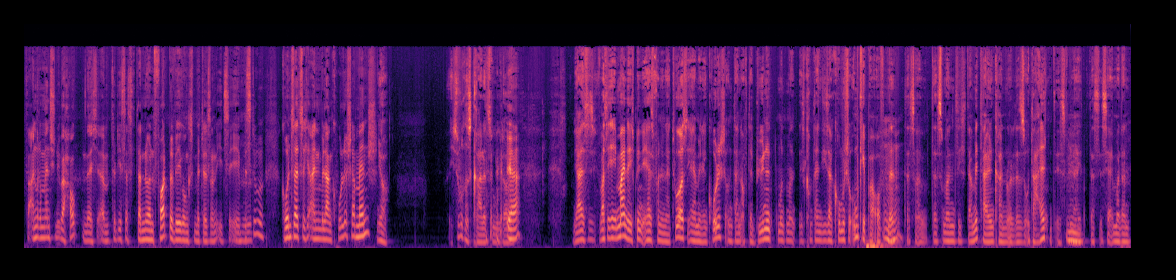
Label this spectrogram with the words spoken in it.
für andere Menschen überhaupt nicht. Ähm, für die ist das dann nur ein Fortbewegungsmittel, so ein ICE. Mhm. Bist du grundsätzlich ein melancholischer Mensch? ja. Ich suche es geradezu. Ja. Ja, es ist, was ich eben meinte, ich bin eher von der Natur aus eher melancholisch und dann auf der Bühne muss man, es kommt dann dieser komische Umkipper auf, Mhm. ne? Dass, man- dass man sich da mitteilen kann oder dass es unterhaltend ist Mhm. vielleicht. Das ist ja immer dann,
